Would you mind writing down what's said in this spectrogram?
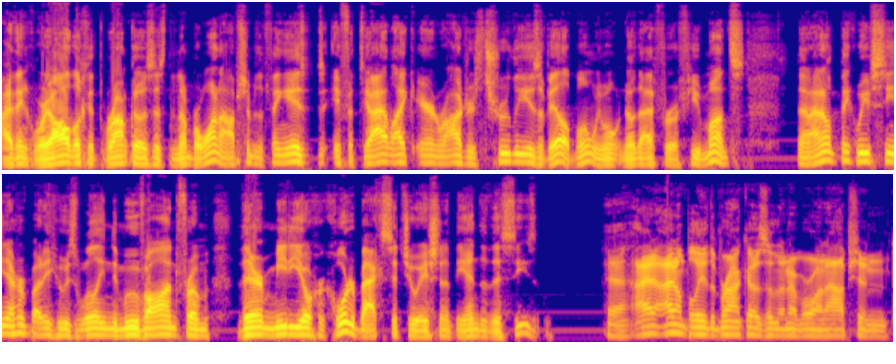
I think we all look at the Broncos as the number one option. But the thing is, if a guy like Aaron Rodgers truly is available, and we won't know that for a few months, then I don't think we've seen everybody who's willing to move on from their mediocre quarterback situation at the end of this season. Yeah, I, I don't believe the Broncos are the number one option.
